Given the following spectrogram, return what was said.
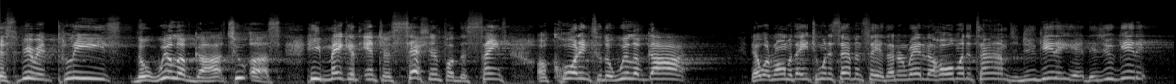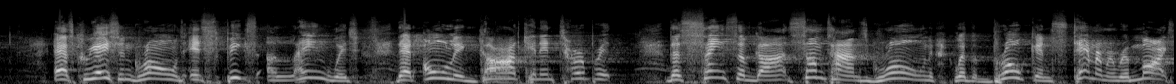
The Spirit pleads the will of God to us. He maketh intercession for the saints according to the will of God. That's what Romans 8 27 says. I done read it a whole bunch of times. Did you get it yet? Did you get it? As creation groans, it speaks a language that only God can interpret the saints of God sometimes groan with broken, stammering remarks.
